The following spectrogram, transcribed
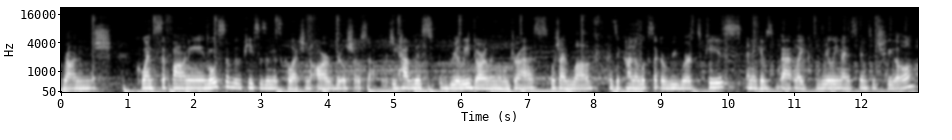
grunge, Gwen Stefani. Most of the pieces in this collection are real showstoppers. We have this really darling little dress, which I love because it kind of looks like a reworked piece and it gives that like really nice vintage feel.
